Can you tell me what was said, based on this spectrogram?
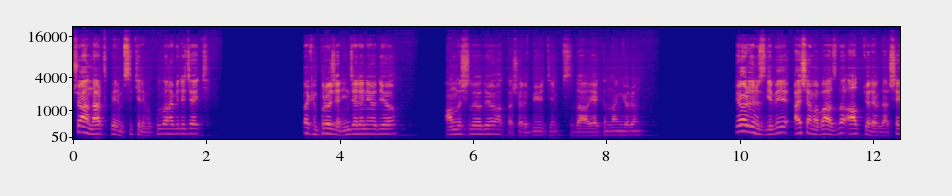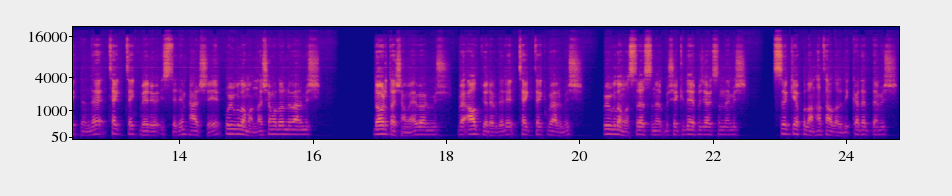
Şu anda artık benim skillimi kullanabilecek. Bakın projen inceleniyor diyor. Anlaşılıyor diyor. Hatta şöyle büyüteyim. Siz daha yakından görün. Gördüğünüz gibi aşama bazlı alt görevler şeklinde tek tek veriyor istediğim her şeyi. Uygulamanın aşamalarını vermiş. 4 aşamaya bölmüş ve alt görevleri tek tek vermiş. Uygulama sırasını bu şekilde yapacaksın demiş. Sık yapılan hatalara dikkat et demiş.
